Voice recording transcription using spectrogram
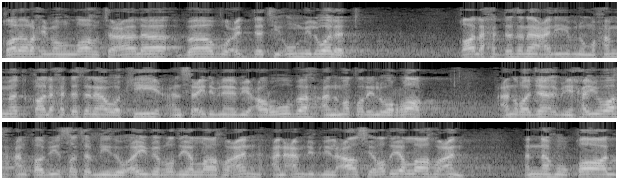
قال رحمه الله تعالى باب عدة أم الولد. قال حدثنا علي بن محمد قال حدثنا وكيع عن سعيد بن أبي عروبة عن مطر الوراق عن رجاء بن حيوة عن قبيصة بن ذؤيب رضي الله عنه عن عمرو بن العاص رضي الله عنه أنه قال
